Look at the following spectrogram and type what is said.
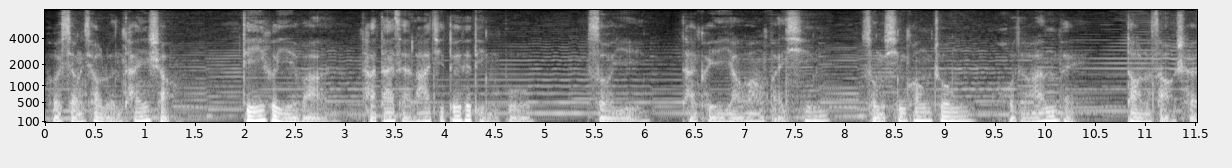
和香蕉轮胎上。第一个夜晚，他待在垃圾堆的顶部，所以他可以仰望繁星，从星光中获得安慰。到了早晨，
